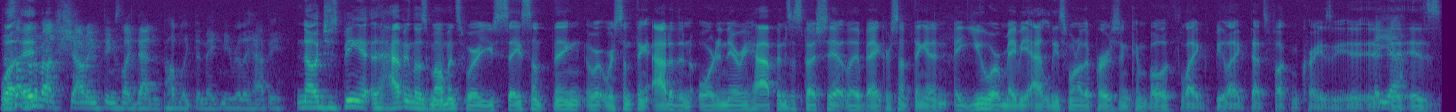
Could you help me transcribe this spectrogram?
There's Well, something it- about shouting things like that in public that make me really happy. No, just being having those moments where you say something or where something out of the ordinary happens, especially at like, a bank or something, and you or maybe at least one other person can both like be like, "That's fucking crazy." It, it- Yeah. it is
